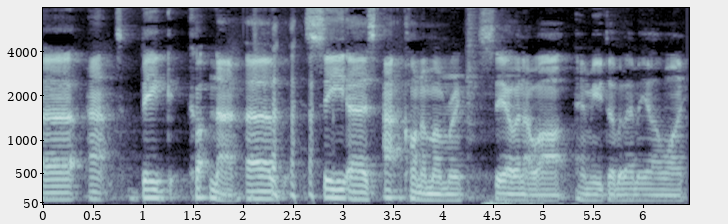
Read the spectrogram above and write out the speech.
Uh, at big Co- no uh, C as at Conor Mummery C O N O R M U M M E R Y.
